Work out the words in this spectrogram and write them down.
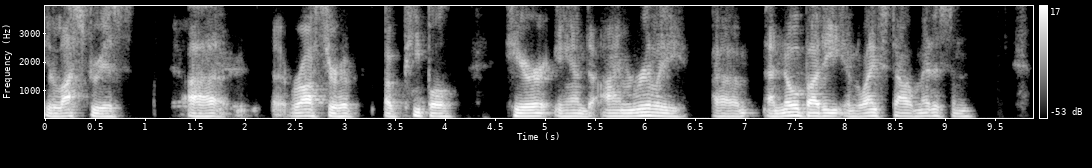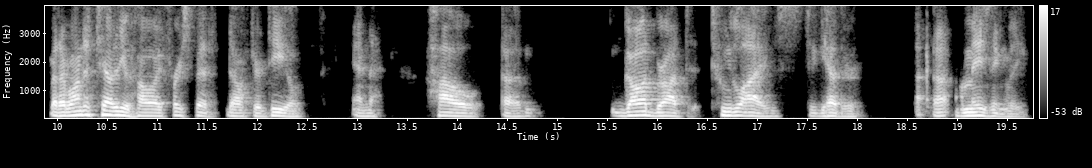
illustrious uh, roster of, of people here, and I'm really um, a nobody in lifestyle medicine. But I want to tell you how I first met Dr. Diehl and how um, God brought two lives together uh, uh, amazingly.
